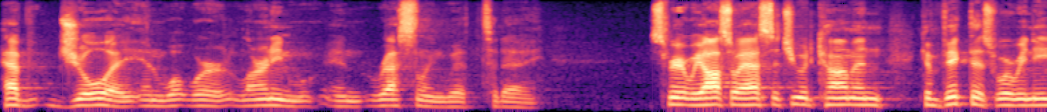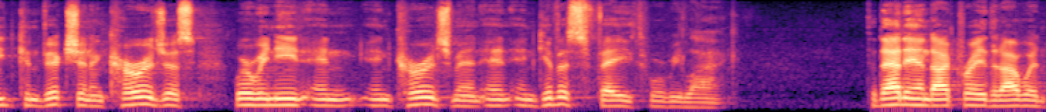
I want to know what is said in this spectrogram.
have joy in what we're learning and wrestling with today. Spirit, we also ask that you would come and convict us where we need conviction, encourage us where we need encouragement, and, and give us faith where we lack. To that end, I pray that I would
